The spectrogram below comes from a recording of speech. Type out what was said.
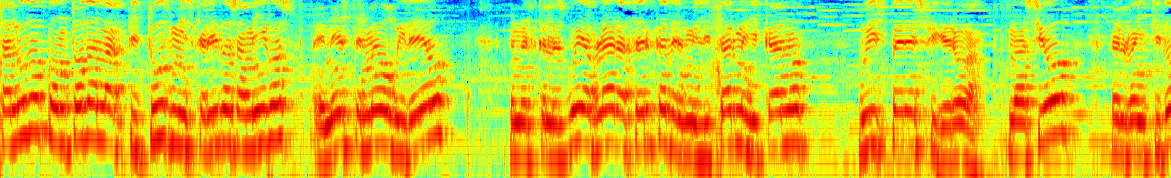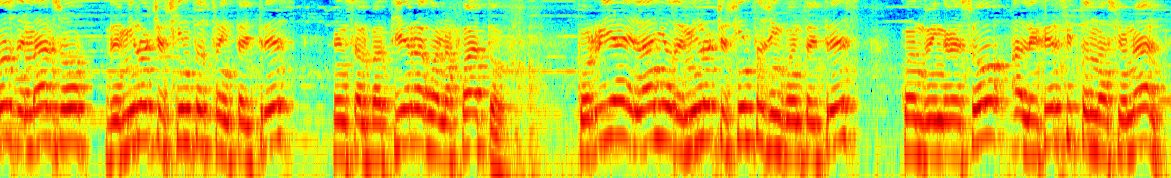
saludo con toda la actitud mis queridos amigos en este nuevo video en el que les voy a hablar acerca del militar mexicano Luis Pérez Figueroa. Nació el 22 de marzo de 1833 en Salvatierra, Guanajuato. Corría el año de 1853 cuando ingresó al Ejército Nacional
